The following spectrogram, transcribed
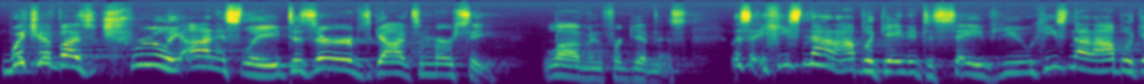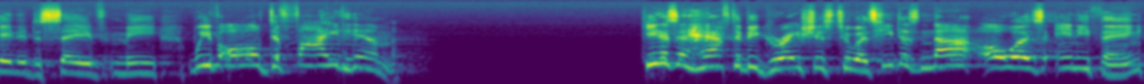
Which of us truly, honestly, deserves God's mercy, love, and forgiveness? Listen, He's not obligated to save you, He's not obligated to save me. We've all defied Him. He doesn't have to be gracious to us. He does not owe us anything.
